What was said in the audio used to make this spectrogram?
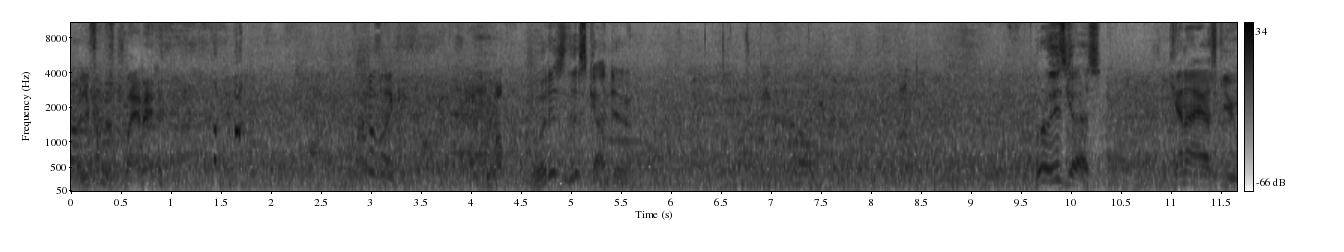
are you from this planet? I was like, no. What does this guy do? What are these guys? Can I ask you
